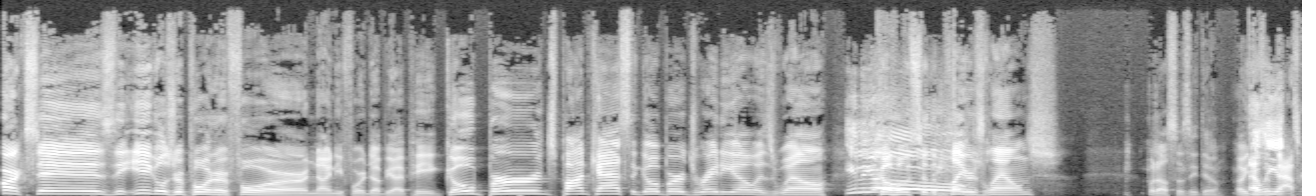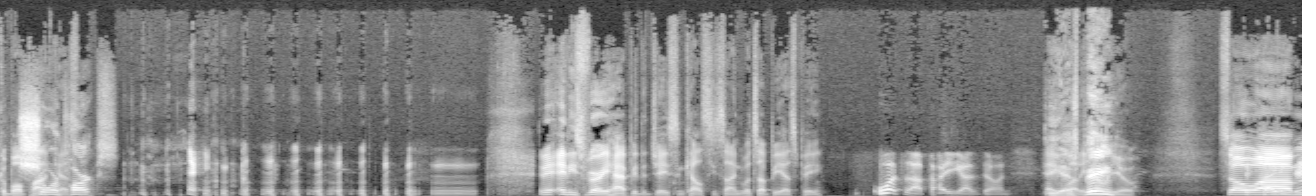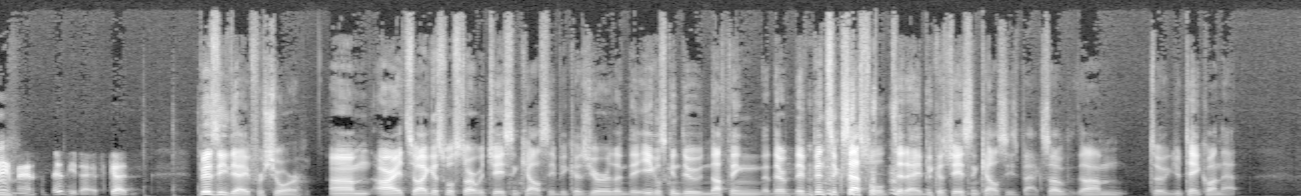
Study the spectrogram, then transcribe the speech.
Marks is the Eagles reporter for 94 WIP. Go Birds podcast and Go Birds radio as well. Elio! Co-host of the Players Lounge. What else does he do? Oh, he does Elliot a basketball Shore podcast. Parks. and and he's very happy that Jason Kelce signed. What's up, ESP? What's up? How you guys doing? Hey, buddy, ESP. how are you? So, Exciting um, day, man. It's a busy day. It's good. busy day for sure. Um, all right, so I guess we'll start with Jason Kelce because you're the, the Eagles can do nothing. They're, they've been successful today because Jason Kelce's back. So, um, so your take on that?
